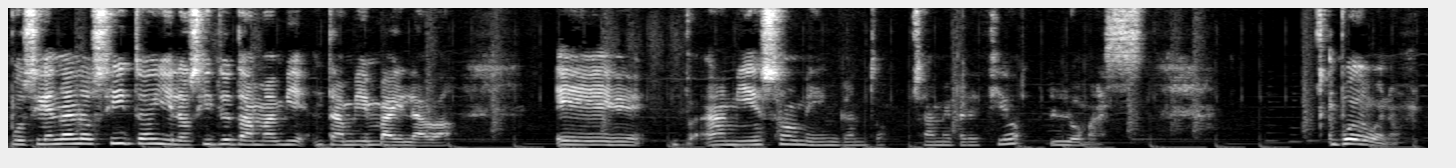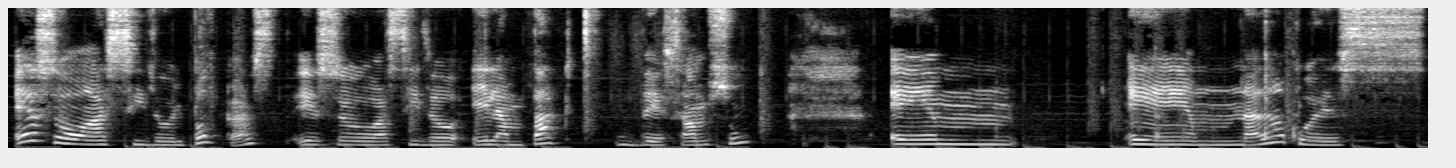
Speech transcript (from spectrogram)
pusieron al osito y el osito también, también bailaba. Eh, a mí eso me encantó, o sea, me pareció lo más. Pues bueno, eso ha sido el podcast, eso ha sido el Unpacked de Samsung. Em, em, nada, pues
